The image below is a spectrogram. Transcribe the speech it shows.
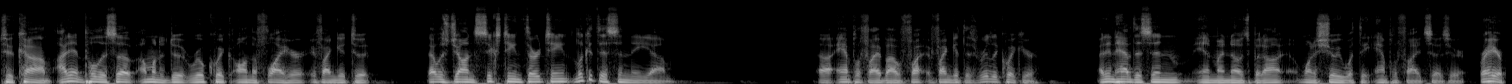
to come. I didn't pull this up. I'm going to do it real quick on the fly here if I can get to it. That was John 16, 13. Look at this in the um, uh, Amplified Bible if I, if I can get this really quick here. I didn't have this in, in my notes, but I want to show you what the Amplified says here. Right here.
